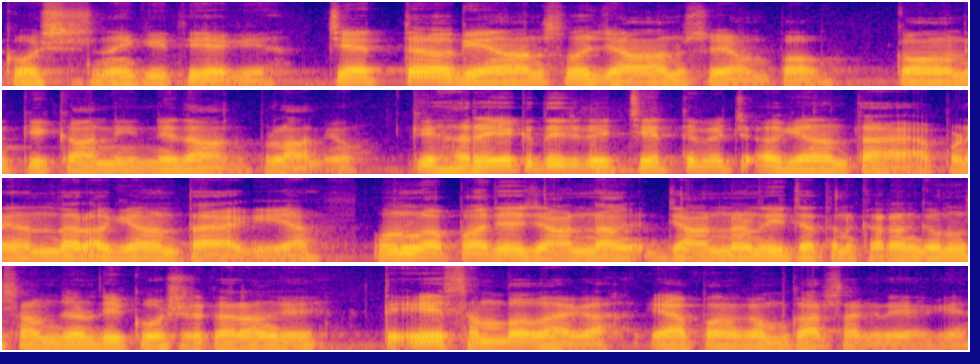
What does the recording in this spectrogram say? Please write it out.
ਕੋਸ਼ਿਸ਼ ਨਹੀਂ ਕੀਤੀ ਹੈਗੀ ਚਿੱਤ ਅਗਿਆਨ, ਸੋ ਜਾਨ ਸਿਅੰਪਵ ਕੌਣ ਕੀ ਕਾਨੀ, ਨਿਧਾਨ ਭੁਲਾਨਿਓ। ਕਿ ਹਰੇਕ ਦੇ ਜਿਹੜੇ ਚਿੱਤ ਵਿੱਚ ਅਗਿਆਨਤਾ ਹੈ, ਆਪਣੇ ਅੰਦਰ ਅਗਿਆਨਤਾ ਹੈਗੀ ਆ ਉਹਨੂੰ ਆਪਾਂ ਜੇ ਜਾਣਨਾ, ਜਾਣਨ ਦੀ ਯਤਨ ਕਰਾਂਗੇ, ਉਹਨੂੰ ਸਮਝਣ ਦੀ ਕੋਸ਼ਿਸ਼ ਕਰਾਂਗੇ, ਤੇ ਇਹ ਸੰਭਵ ਹੈਗਾ, ਇਹ ਆਪਾਂ ਕੰਮ ਕਰ ਸਕਦੇ ਹੈਗੇ ਆ।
